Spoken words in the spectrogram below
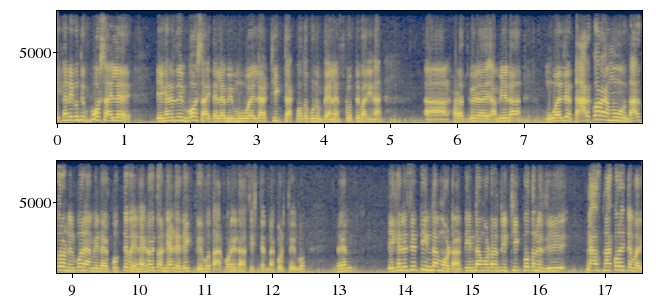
এখানে কিন্তু বসাইলে এখানে যদি আমি বসাই, তাহলে আমি মোবাইলটা ঠিকঠাক মতো কোনো ব্যালেন্স করতে পারি না। আর হঠাৎ করে আমি এটা মোবাইল যে দাঁড় করা মু দাঁড় করানোর পরে আমি এটা করতে পারি না। এটা হয়তো নেটে দেখতে হইব, তারপরে এটা সিস্টেমটা করতে হইব। এখানে হচ্ছে তিনটা মোটর তিনটা মোটর যদি ঠিক মতন যদি কাজ না করাইতে পারি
